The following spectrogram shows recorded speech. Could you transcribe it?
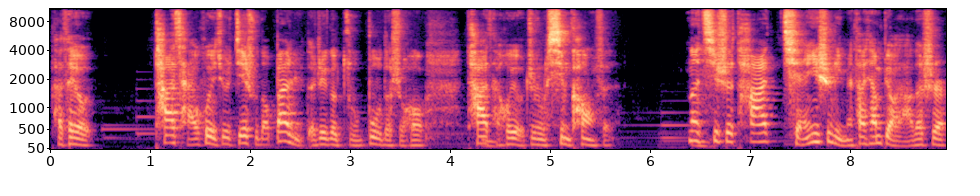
他才有他才会就接触到伴侣的这个足部的时候，他才会有这种性亢奋。那其实他潜意识里面，他想表达的是，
